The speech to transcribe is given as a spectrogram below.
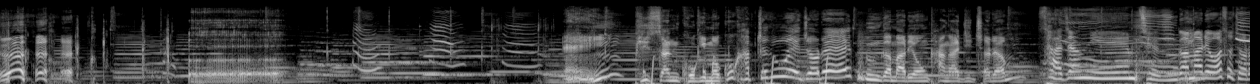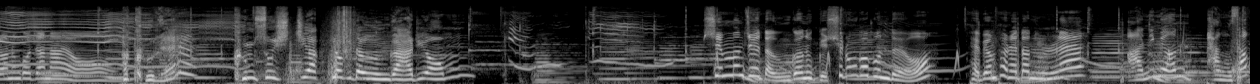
에잉? 비싼 고기 먹고 갑자기 왜 저래? 응가마려운 강아지처럼 사장님 제 응가마려워서 저러는 거잖아요. 아 그래? 금소시지야 여기다 응가하렴 신문지에다 응가 넣기 싫은가 본데요? 배변판에다 눌래? 아니면 방석?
